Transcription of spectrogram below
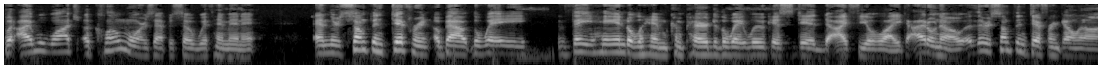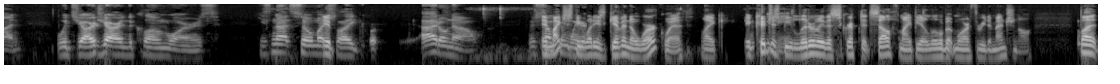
but I will watch a Clone Wars episode with him in it, and there's something different about the way they handle him compared to the way Lucas did. I feel like I don't know. There's something different going on with Jar Jar in the Clone Wars. He's not so much It- like I don't know. It might just be what he's given to work with. Like it could just be literally the script itself might be a little bit more three dimensional. But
